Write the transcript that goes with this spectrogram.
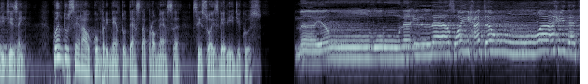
E dizem: Quando será o cumprimento desta promessa, se sois verídicos? ما ينظرون إلا صيحة واحدة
